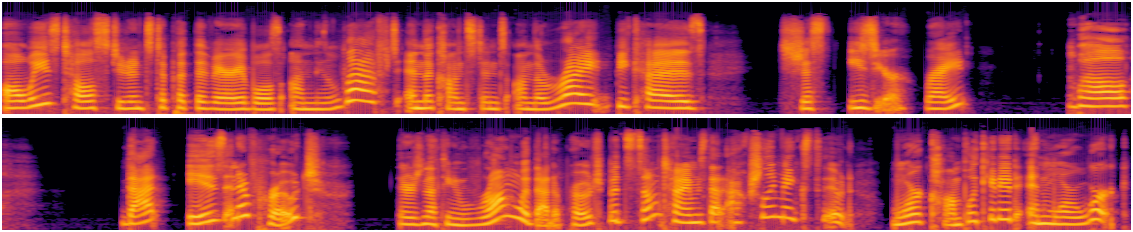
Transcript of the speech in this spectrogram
always tell students to put the variables on the left and the constants on the right because it's just easier, right? Well, that is an approach. There's nothing wrong with that approach, but sometimes that actually makes it more complicated and more work.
